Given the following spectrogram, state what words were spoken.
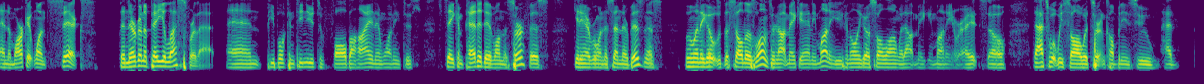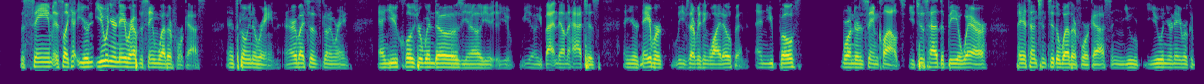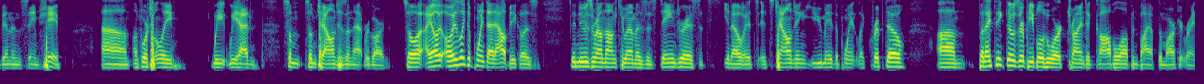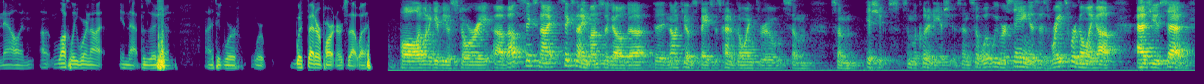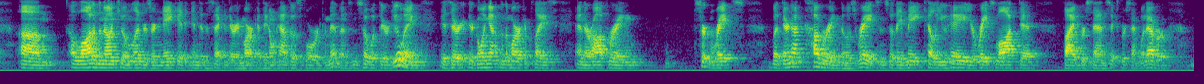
and the market wants six, then they're going to pay you less for that and people continue to fall behind and wanting to stay competitive on the surface, getting everyone to send their business. But when they go to sell those loans, they're not making any money. You can only go so long without making money, right? So that's what we saw with certain companies who had the same. It's like you and your neighbor have the same weather forecast, and it's going to rain, and everybody says it's going to rain, and you close your windows, you know, you you you know, you batten down the hatches, and your neighbor leaves everything wide open, and you both were under the same clouds. You just had to be aware pay attention to the weather forecast, and you you and your neighbor could be in the same shape. Um, unfortunately, we we had some some challenges in that regard. So I always like to point that out because the news around non-QM is it's dangerous. It's you know it's it's challenging. You made the point like crypto, um, but I think those are people who are trying to gobble up and buy up the market right now, and uh, luckily we're not in that position. I think we're we're with better partners that way. Paul, I want to give you a story. Uh, about six nine, six, nine months ago, the, the non-QM space was kind of going through some, some issues, some liquidity issues. And so what we were seeing is as rates were going up, as you said, um, a lot of the non-QM lenders are naked into the secondary market. They don't have those forward commitments. And so what they're doing is they're, they're going out into the marketplace and they're offering certain rates, but they're not covering those rates. And so they may tell you, hey, your rate's locked at 5%, 6%, whatever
